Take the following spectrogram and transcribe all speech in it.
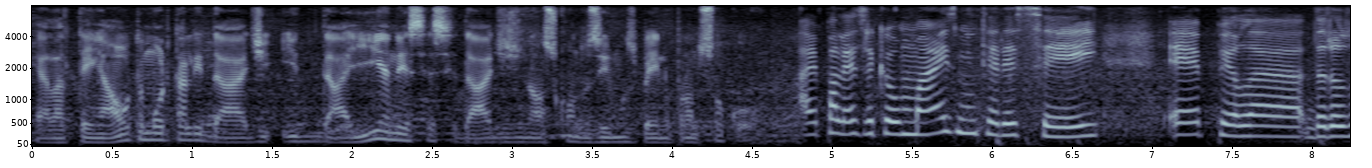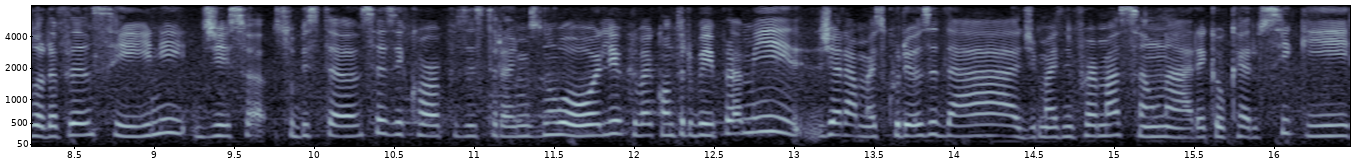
ela tem alta mortalidade e daí a necessidade de nós conduzirmos bem no pronto-socorro. A palestra que eu mais me interessei é pela da doutora Francine, de substâncias e corpos estranhos no olho, que vai contribuir para me gerar mais curiosidade, mais informação na área que eu quero seguir.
